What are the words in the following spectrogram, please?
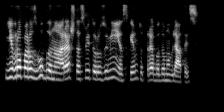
Європа розгублена, а решта світу розуміє, з ким тут треба домовлятись.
